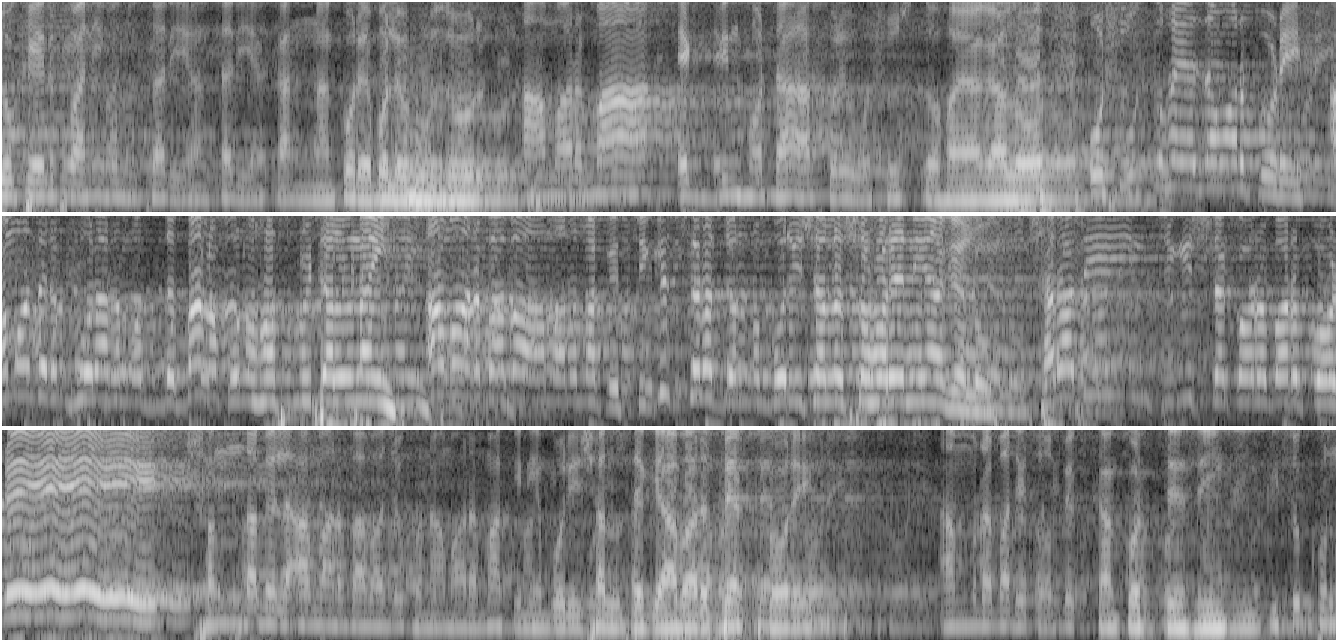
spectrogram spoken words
চোখের পানিগুলো সারিয়া সারিয়া কান্না করে বলে, হুজুর, আমার মা একদিন হঠাৎ করে অসুস্থ হয়ে গেল। অসুস্থ হয়ে যাওয়ার পরে আমাদের ভোলার মধ্যে ভালো কোনো হসপিটাল নাই। আমার বাবা আমার মাকে চিকিৎসার জন্য বরিশাল শহরে নিয়ে গেল। সারাদিন চিকিৎসা করবার পরে সন্ধ্যাবেলা আমার বাবা যখন আমার মাকে নিয়ে বরিশাল থেকে আবার ব্যাক করে আমরা বাড়িতে অপেক্ষা করতেছি। কিছুক্ষণ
